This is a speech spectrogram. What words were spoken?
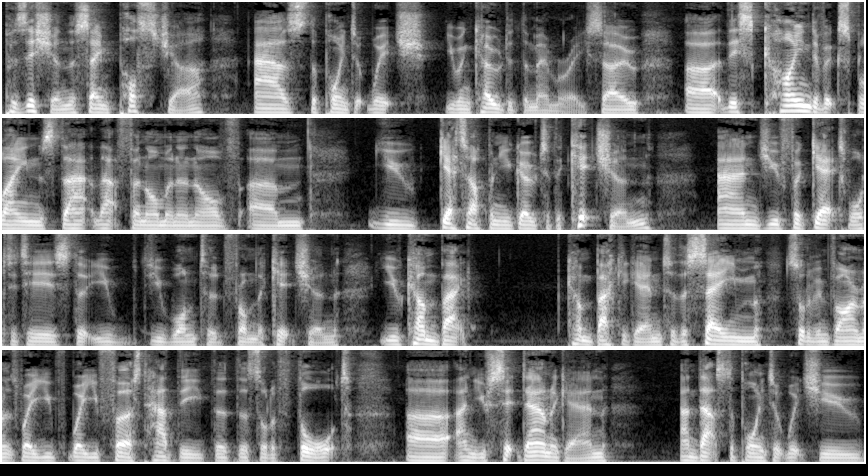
position, the same posture as the point at which you encoded the memory. So uh, this kind of explains that that phenomenon of um, you get up and you go to the kitchen and you forget what it is that you you wanted from the kitchen. You come back come back again to the same sort of environments where you where you first had the the, the sort of thought, uh, and you sit down again, and that's the point at which you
